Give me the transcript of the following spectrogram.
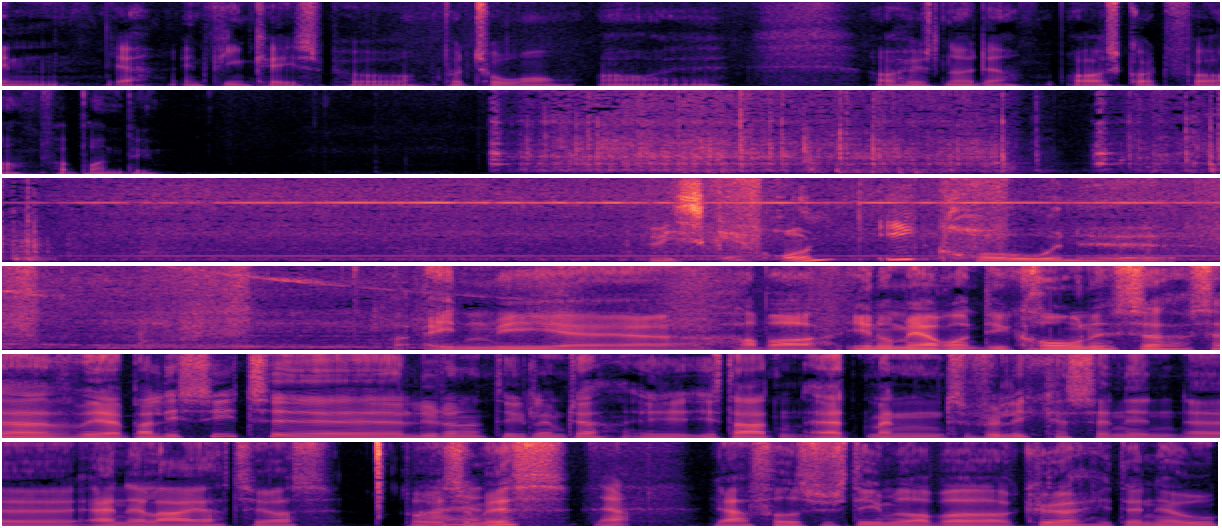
en, ja, en fin case på, på to år og, øh, og høste noget der, og også godt for, for Brøndby. Vi skal rundt i krogene. Og inden vi øh, hopper endnu mere rundt i krone, så, så vil jeg bare lige sige til øh, lytterne, det glemte jeg i, i starten, at man selvfølgelig kan sende en øh, an eller til os på ah, sms. Ja. Ja. Jeg har fået systemet op at køre i den her uge,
